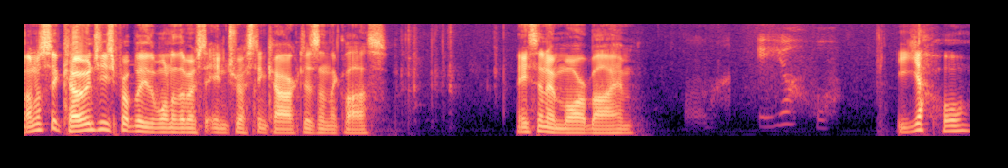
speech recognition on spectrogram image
Honestly, Koenji's probably one of the most interesting characters in the class. I need to know more about him. Yahoo!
